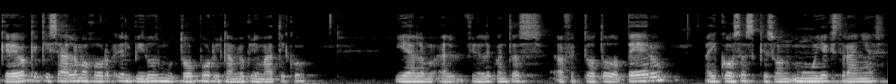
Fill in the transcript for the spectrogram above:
creo que quizá a lo mejor el virus mutó por el cambio climático y al, al, final de cuentas afectó a todo, pero hay cosas que son muy extrañas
